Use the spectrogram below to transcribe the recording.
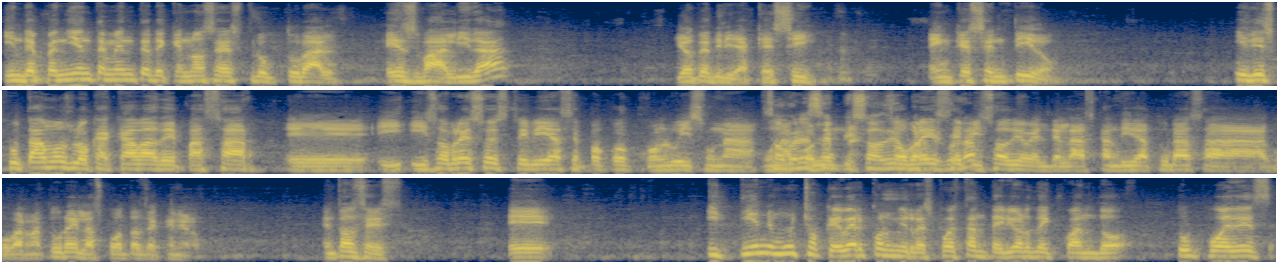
independientemente de que no sea estructural, ¿es válida? Yo te diría que sí. ¿En qué sentido? Y discutamos lo que acaba de pasar. Eh, y, sobre eso escribí hace poco con Luis una, sobre ese episodio. Sobre ese episodio, el de las candidaturas a gubernatura y las cuotas de género. Entonces, eh, y tiene mucho que ver con mi respuesta anterior de cuando tú puedes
